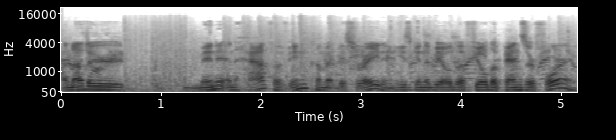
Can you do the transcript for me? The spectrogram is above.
Another minute and a half of income at this rate, and he's going to be able to fuel the Panzer IV.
